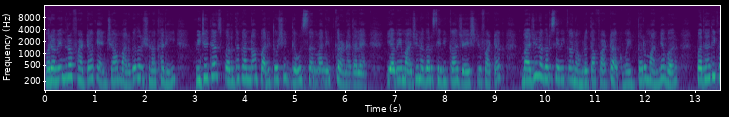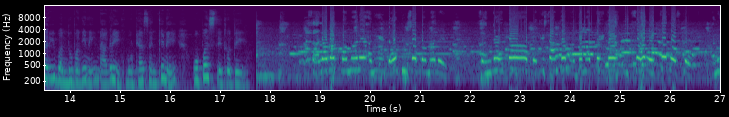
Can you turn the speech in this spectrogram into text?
व रवींद्र फाटक यांच्या मार्गदर्शनाखाली विजेत्या स्पर्धकांना पारितोषिक देऊन सन्मानित करण्यात आलंय. यावेळी माजी नगरसेविका जयश्री फाटक माजी नगरसेविका नम्रता फाटक व इतर मान्यवर पदाधिकारी बंधू भगिनी नागरिक मोठ्या संख्येने उपस्थित होते. प्रमाणे आणि दोन दिवसाप्रमाणे संकल्प प्रतिष्ठानच्या माध्यमातून इथं उत्साह व्यक्तच असतो आणि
